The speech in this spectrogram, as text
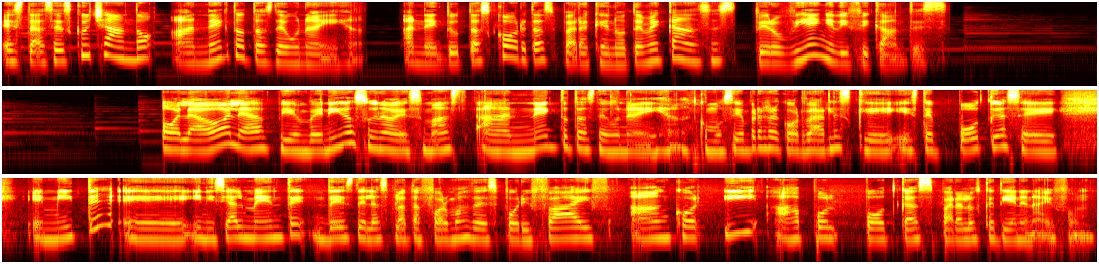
Estás escuchando Anécdotas de una hija, anécdotas cortas para que no te me canses, pero bien edificantes. Hola, hola, bienvenidos una vez más a Anécdotas de una hija. Como siempre recordarles que este podcast se emite eh, inicialmente desde las plataformas de Spotify, Anchor y Apple Podcasts para los que tienen iPhone.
